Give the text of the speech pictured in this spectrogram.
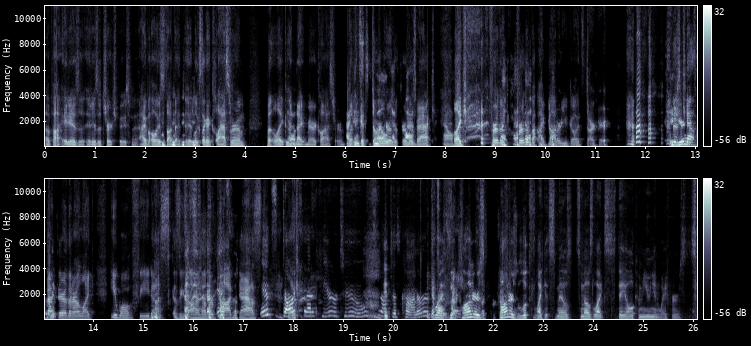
Upon, it is a it is a church basement. I've always thought that it looks like a classroom, but like a nightmare classroom. I Like can it gets darker the further back Now, like further further behind Connor you go, it's darker. There's you're kids not- back there that are like, he won't feed us because he's on another podcast. It's dark Like- back here too. It's not It- just Connor. It's right, but professional. Connor's Connor's looks like it smells smells like stale communion wafers.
